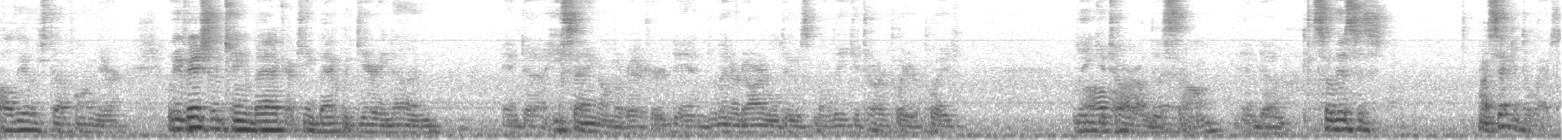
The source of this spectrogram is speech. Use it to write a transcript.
all the other stuff on there. We eventually came back. I came back with Gary Nunn, and uh, he sang on the record. And Leonard Arnold, who was my lead guitar player, played lead Oh, guitar on this song. And um, so this is my second to last.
